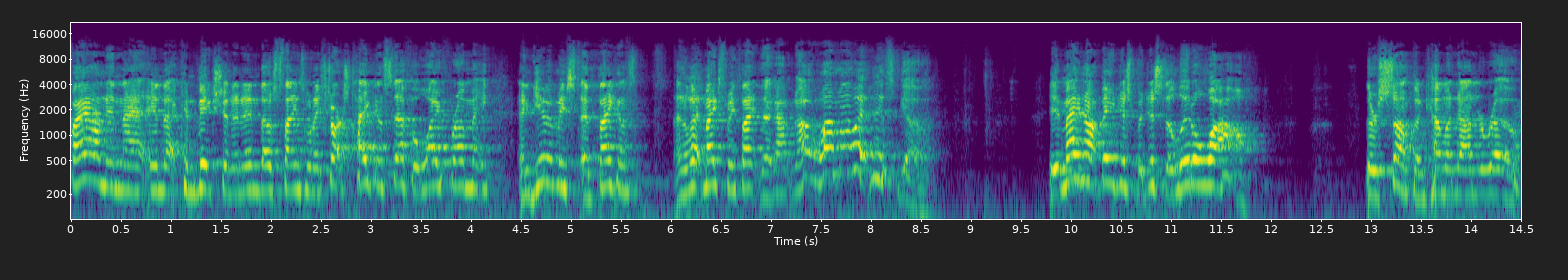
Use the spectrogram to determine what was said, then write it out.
found in that in that conviction and in those things when He starts taking stuff away from me and giving me and thinking and it makes me think that God, why am I letting this go? It may not be just but just a little while. There's something coming down the road.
